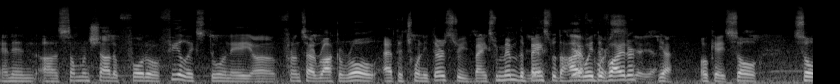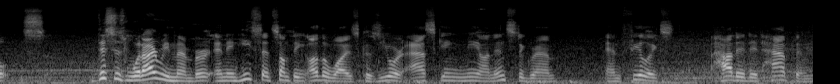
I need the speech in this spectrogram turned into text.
And then uh, someone shot a photo of Felix doing a uh, frontside rock and roll at the 23rd Street banks. Remember the Yeah. banks with the Yeah, highway course. divider? Yeah, yeah. yeah. Okay, so so s- this is what I remember, and then he said something otherwise because you were asking me on Instagram, and Felix, how did it happen?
